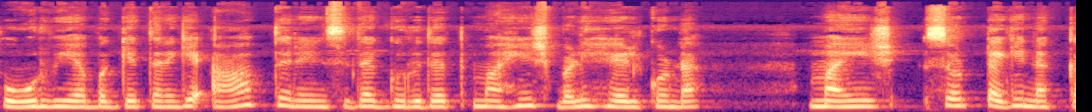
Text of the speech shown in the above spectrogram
ಪೂರ್ವಿಯ ಬಗ್ಗೆ ತನಗೆ ಆಪ್ತರೆನಿಸಿದ ಗುರುದತ್ ಮಹೇಶ್ ಬಳಿ ಹೇಳ್ಕೊಂಡ, ಮಹೇಶ್, ಸೊಟ್ಟಗೆ ನಕ್ಕ.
